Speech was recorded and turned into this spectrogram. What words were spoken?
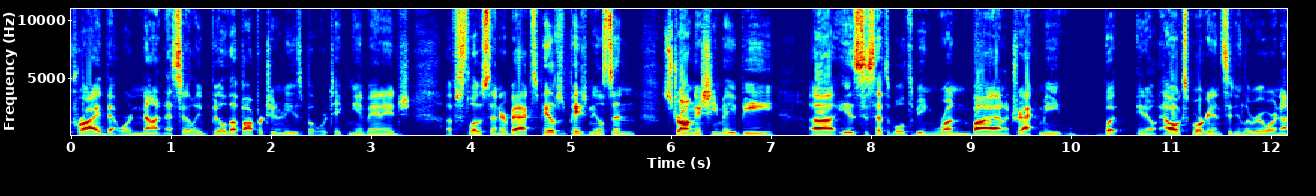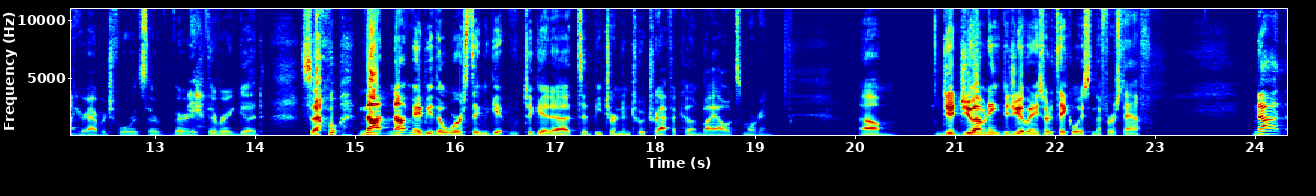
pride that were not necessarily build up opportunities, but were taking advantage of slow center backs. Paige, Paige Nielsen, strong as she may be, uh, is susceptible to being run by on a track meet. But you know, Alex Morgan and Sydney Leroux are not your average forwards. They're very, yeah. they're very good. So not, not maybe the worst thing to get to get uh, to be turned into a traffic cone by Alex Morgan. Um, did you have any? Did you have any sort of takeaways from the first half? Not,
